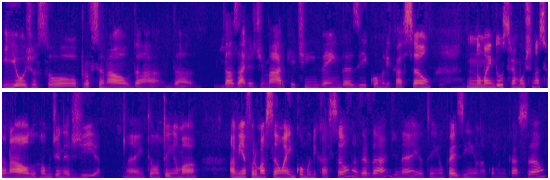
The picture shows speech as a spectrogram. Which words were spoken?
e hoje eu sou profissional da, da das áreas de marketing, vendas e comunicação numa indústria multinacional no ramo de energia. Né? Então, eu tenho uma. A minha formação é em comunicação, na verdade, né? Eu tenho um pezinho na comunicação,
